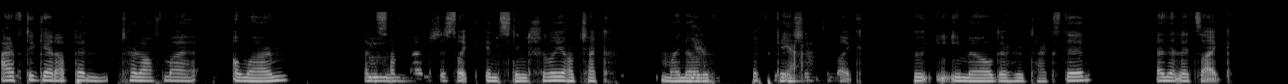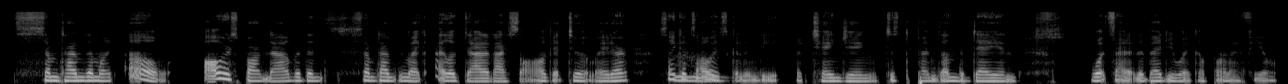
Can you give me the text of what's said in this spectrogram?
I have to get up and turn off my alarm, and Mhm. sometimes just like instinctually, I'll check my Yeah. Yeah. and like who emailed or who texted, and then it's like sometimes I'm like, oh, I'll respond now, but then sometimes I'm like, I looked at it, I saw, I'll get to it later. It's like it's always hmm gonna be like changing. It just depends on the day and what side of the bed you wake up on, I feel.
